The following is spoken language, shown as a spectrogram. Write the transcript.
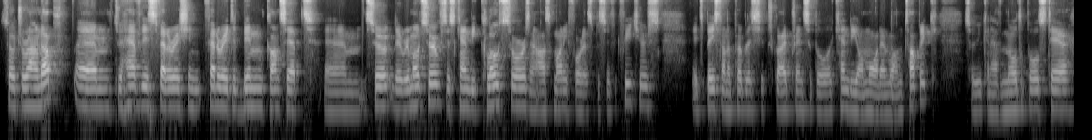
So to round up, um, to have this federation federated BIM concept, um, the remote services can be closed source and ask money for the specific features. It's based on a publish subscribe principle. It can be on more than one topic. So you can have multiple stair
